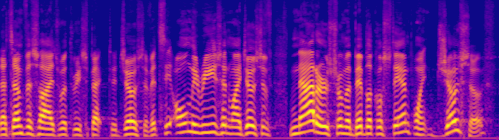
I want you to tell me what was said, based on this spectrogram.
that's emphasized with respect to Joseph. It's the only reason why Joseph matters from a biblical standpoint. Joseph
